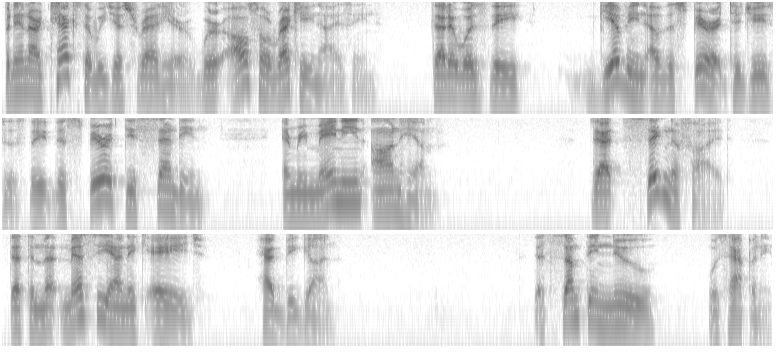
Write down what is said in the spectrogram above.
But in our text that we just read here, we're also recognizing that it was the giving of the Spirit to Jesus, the, the Spirit descending and remaining on Him, that signified that the messianic age had begun, that something new was happening.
